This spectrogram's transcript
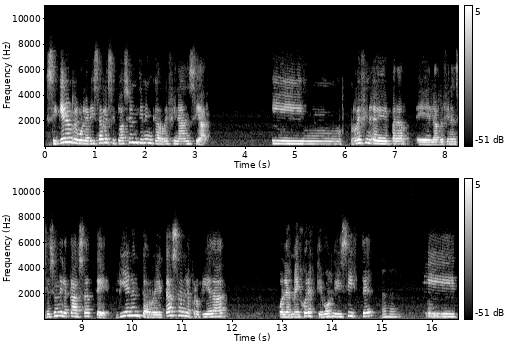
si quieren regularizar la situación tienen que refinanciar y mm, eh, para eh, la refinanciación de la casa te vienen, te retasan la propiedad con las mejoras que vos le hiciste y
